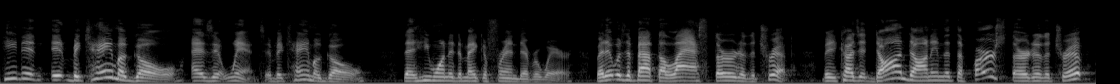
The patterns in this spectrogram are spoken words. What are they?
he didn't it became a goal as it went. It became a goal that he wanted to make a friend everywhere. But it was about the last third of the trip because it dawned on him that the first third of the trip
